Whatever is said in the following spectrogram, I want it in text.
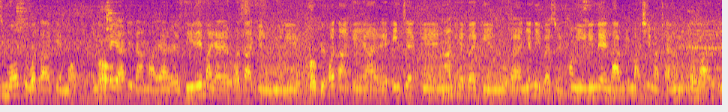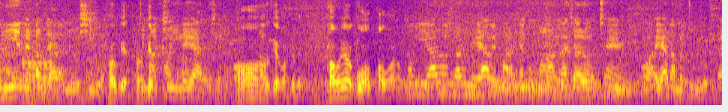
ဒီမောဆိုဝတ်သားကင်ပေါ့အဲ့လိုဟုတ်တရားဒေသမှာရတယ်ဈေးလေးမှာရတဲ့ဝတ်သားကင်လိုမျိုးလေးဟုတ်ကဲ့ဝတ်သားကင်ရတယ်အိမ်ချက်ကင်ငါးခဲဘက်ကင်တို့အဲညနေပဲဆိုရင်ခေါင်ရည်လေးနဲ့လာပြီးတော့မှအရှိမထိုင်ပြီးတော့မှမြင်းရင်နဲ့တောက်ကြတာမျိုးရှိတယ်ဟုတ်ကဲ့ဟုတ်ကဲ့ဒီမှာခေါင်ရည်လေးရတယ်ရှင်အော်ဟုတ်ကဲ့ပါခင်ဗျထောင်ရကိုယ့်အောင်ဖောက်ရတာပေါ့ခေါင်ရည်ကတော့ညီမတို့နေရပဲမှာရန်ကုန်မှာကကြတော့ချင့်ဟိုအရသာမတူလို့အ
